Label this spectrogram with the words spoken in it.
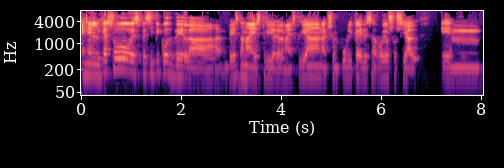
en el caso específico de, la, de, esta maestría, de la maestría en acción pública y desarrollo social, em,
